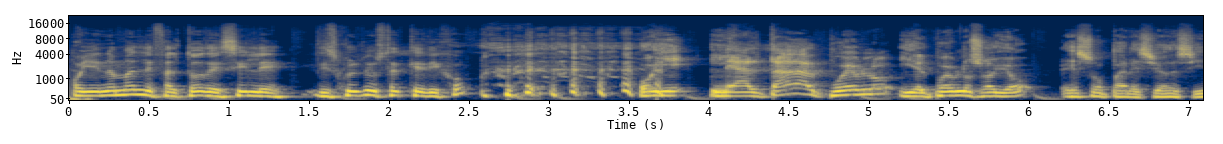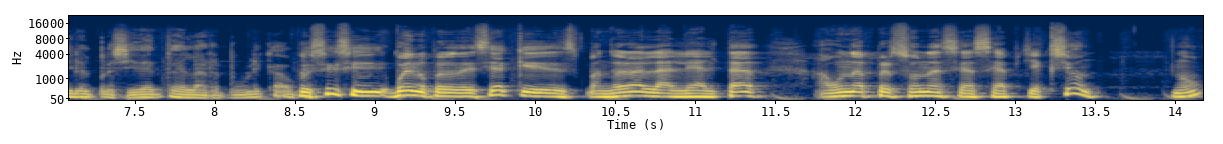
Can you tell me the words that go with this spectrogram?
Oye, nada más le faltó decirle, disculpe usted qué dijo. Oye, lealtad al pueblo y el pueblo soy yo. Eso pareció decir el presidente de la República. Pues sí, sí. Bueno, pero decía que cuando era la lealtad a una persona se hace abyección, ¿no?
